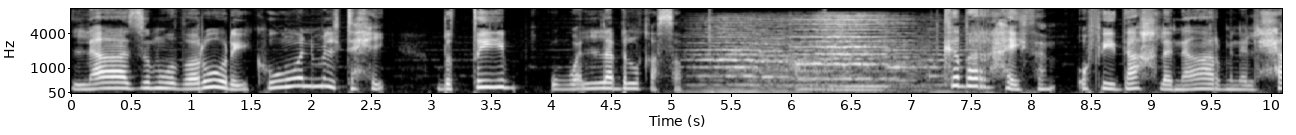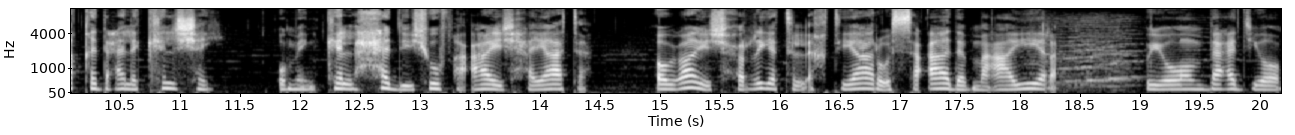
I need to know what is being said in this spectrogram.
لازم وضروري يكون ملتحي بالطيب ولا بالغصب. كبر هيثم وفي داخله نار من الحقد على كل شيء. ومن كل حد يشوفه عايش حياته أو عايش حرية الاختيار والسعادة بمعاييره. ويوم بعد يوم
